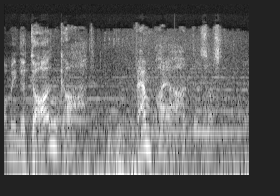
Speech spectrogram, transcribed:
Forming the Dawnguard. Vampire hunters are...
